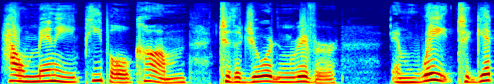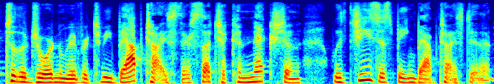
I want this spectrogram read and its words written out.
how many people come to the Jordan River and wait to get to the Jordan River to be baptized. There's such a connection with Jesus being baptized in it.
